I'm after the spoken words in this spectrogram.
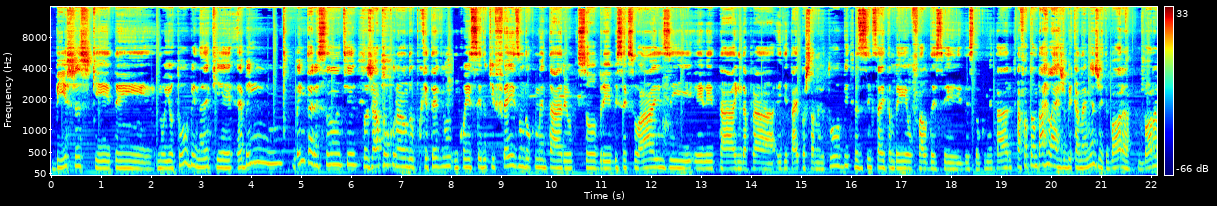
Bichas, que tem no YouTube, né, que é bem, bem interessante. Tô já procurando, porque teve um, conhecido que fez um documentário sobre bissexuais e ele tá ainda pra editar e postar no YouTube. Mas assim que sair também eu falo desse, desse documentário. Tá faltando das lésbicas, né, minha gente? Bora, bora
